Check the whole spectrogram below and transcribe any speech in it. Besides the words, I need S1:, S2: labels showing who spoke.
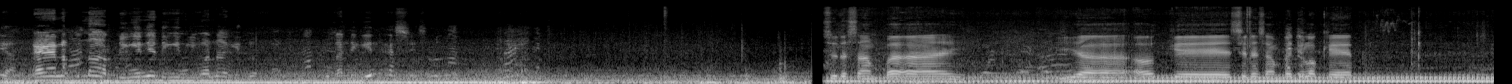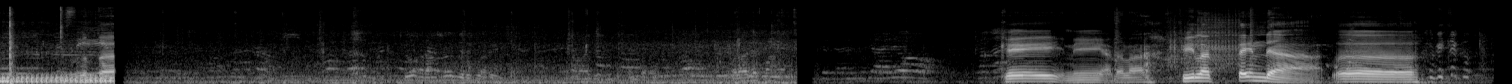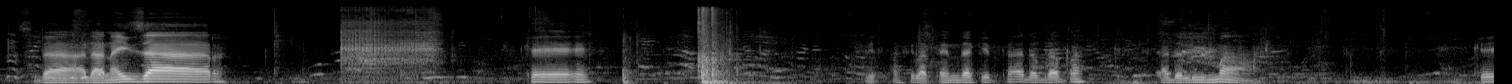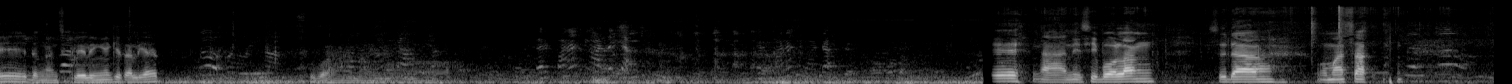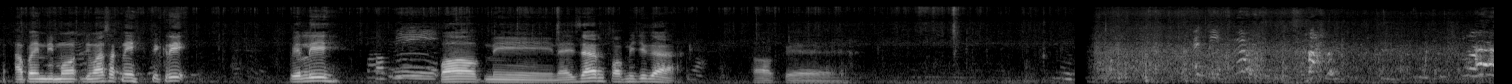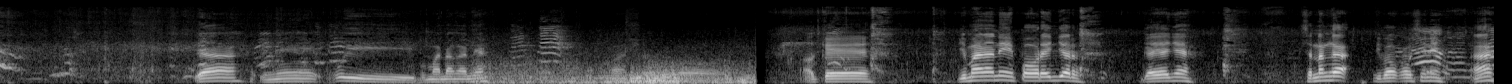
S1: Iya, enak benar. Dinginnya dingin gimana gitu. Bukan dingin es sih sebetulnya.
S2: Sudah sampai. Ya, oke, sudah sampai di loket. Bentar. Oke, ini adalah villa tenda. Eh, sudah ada Naizar. Oke. Villa, villa tenda kita ada berapa? Ada lima. Oke, dengan sekelilingnya kita lihat. Subhanallah. Eh, nah ini si Bolang sudah memasak. Apa yang dimo- dimasak nih, Fikri? Pilih pop nih. Naizar, pop mie juga. Oke. Ya, ini, wih, pemandangannya. Masya Allah. Oke, gimana nih Power Ranger gayanya? Seneng nggak dibawa ke sini? Ah,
